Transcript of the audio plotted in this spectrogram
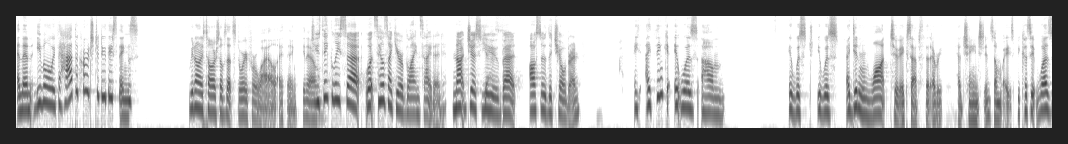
and then even when we've had the courage to do these things, we don't always tell ourselves that story for a while. I think, you know. Do you think, Lisa? What well, sounds like you're blindsided, not just you, yes. but also the children. I, I think it was um, it was it was I didn't want to accept that everything had changed in some ways because it was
